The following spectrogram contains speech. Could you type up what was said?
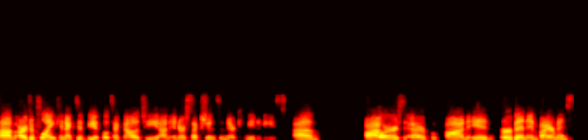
um, are deploying connected vehicle technology on intersections in their communities. Um, ours are on in urban environments,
